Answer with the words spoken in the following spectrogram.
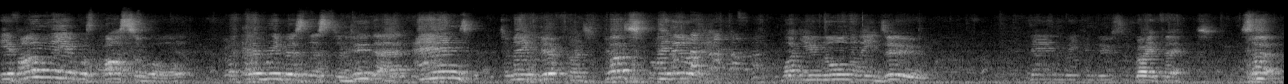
if only it was possible for every business to do that and to make a difference just by doing what you normally do, then we can do some great things. So,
